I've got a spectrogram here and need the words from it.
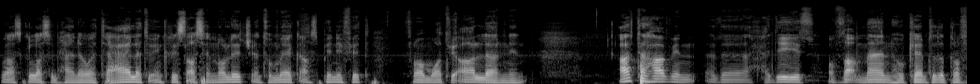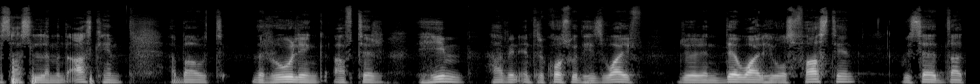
we ask Allah subhanahu wa ta'ala to increase us in knowledge and to make us benefit from what we are learning after having the hadith of that man who came to the Prophet ﷺ and asked him about the ruling after him having intercourse with his wife during the day while he was fasting, we said that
